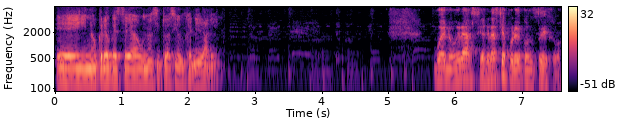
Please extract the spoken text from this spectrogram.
eh, y no creo que sea una situación general. Bueno, gracias, gracias por el consejo.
